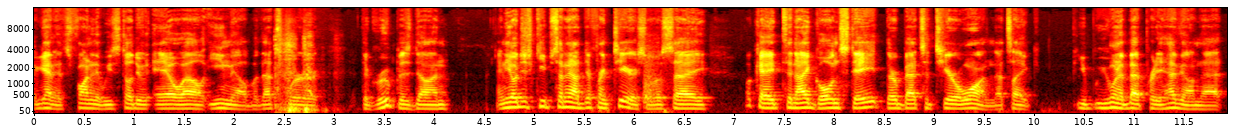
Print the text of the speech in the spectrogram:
again, it's funny that we still do AOL email, but that's where the group is done. And he'll just keep sending out different tiers. So he'll say, okay, tonight Golden State, their bet's a tier one. That's like you, you want to bet pretty heavy on that.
